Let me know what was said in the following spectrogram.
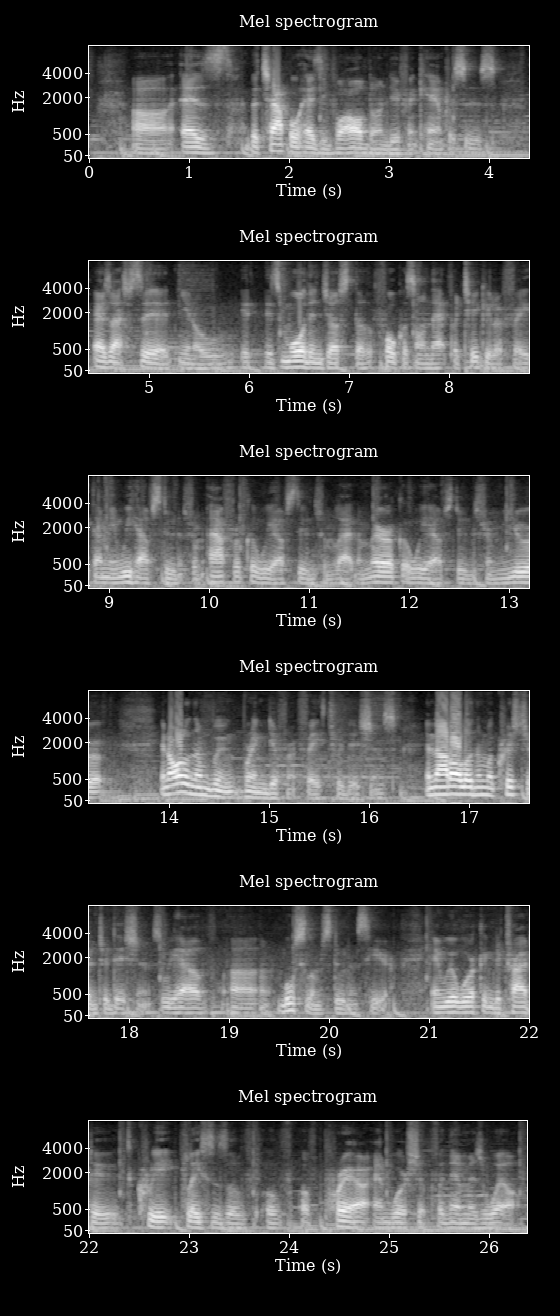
Uh, as the chapel has evolved on different campuses, as I said, you know, it, it's more than just the focus on that particular faith. I mean, we have students from Africa, we have students from Latin America, we have students from Europe, And all of them bring, bring different faith traditions. And not all of them are Christian traditions. We have uh, Muslim students here, and we're working to try to, to create places of, of, of, prayer and worship for them as well.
